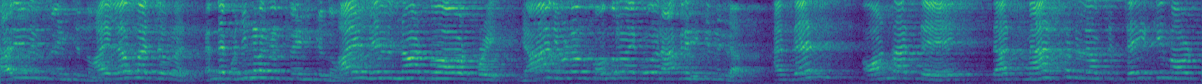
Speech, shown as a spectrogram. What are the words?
ഭാര്യയെ ഞാൻ സ്നേഹിക്കുന്നു. I love my children. എന്റെ കുഞ്ഞുങ്ങളെ ഞാൻ സ്നേഹിക്കുന്നു. I will not go out free. ഞാൻ ഇവിടെ സ്വതന്ത്രനായി പോകാൻ ആഗ്രഹിക്കുന്നില്ല. And then on that day that master will have to take him out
